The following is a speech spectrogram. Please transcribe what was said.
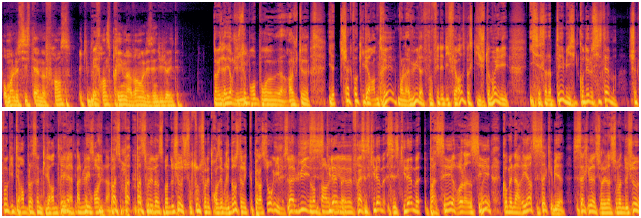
Pour moi, le système France, l'équipe de Mais- France prime avant les individualités. Non, mais d'ailleurs, juste pour, pour rajouter, il a, chaque fois qu'il est rentré, on l'a vu, il a fait des différences parce qu'il justement, il, est, il sait s'adapter, mais il connaît le système. Chaque fois qu'il était remplaçant, qu'il est rentré, Mais il a n'a pas le même rôle. Là. pas, pas, pas sur les lancements de jeu, surtout sur les troisième rideaux, c'est récupération. Oui, mais Là, c'est- lui, c'est ce qu'il aime. euh. C'est ce qu'il aime, c'est ce qu'il aime, passer, relancer, Oui. comme un arrière, c'est ça qui est bien. C'est ça qui est bien sur les lancements de jeu.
